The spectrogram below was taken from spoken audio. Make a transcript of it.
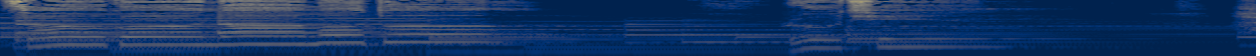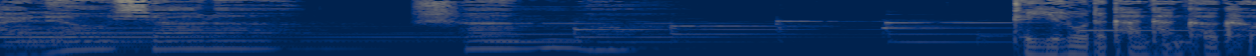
走过那么多，如今还留下了什么？这一路的坎坎坷坷，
